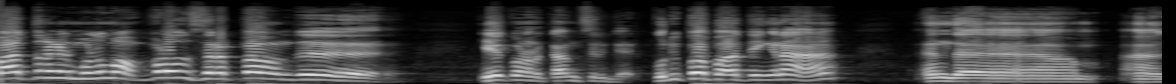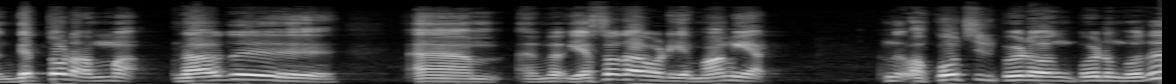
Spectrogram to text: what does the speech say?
பாத்திரங்கள் மூலமும் அவ்வளவு சிறப்பாக வந்து இயக்குனர் காமிச்சிருக்காரு. குறிப்பாக பார்த்தீங்கன்னா இந்த கெத்தோட அம்மா அதாவது யசோதாவுடைய மாமியார் அந்த கோச்சில் போயிடுவாங்க போயிடும்போது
